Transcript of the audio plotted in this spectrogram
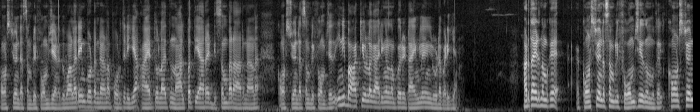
കോൺസ്റ്റിറ്റ്യൂന്റ് അസംബ്ലി ഫോം ചെയ്യണം. ഇത് വളരെ ഇമ്പോർട്ടന്റ് ആണ്. അപ്പോൾ ഓർത്തിരിക്കുക ആയിരത്തി തൊള്ളായിരത്തി നാൽപ്പത്തി ആറ് ഡിസംബർ ആറിനാണ് കോൺസ്റ്റിറ്റ്യൂവന്റ് അസംബ്ലി ഫോം ചെയ്തത്. ഇനി ബാക്കിയുള്ള കാര്യങ്ങൾ നമുക്കൊരു ടൈം ലൈനിലൂടെ പഠിക്കാം. അടുത്തായിട്ട് നമുക്ക് കോൺസ്റ്റിറ്റ്യൂവന്റ് അസംബ്ലി ഫോം ചെയ്തത് മുതൽ കോൺസ്റ്റിറ്റ്യൂൻ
